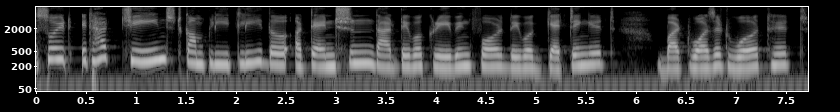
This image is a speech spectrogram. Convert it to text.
So it, it had changed completely the attention that they were craving for. They were getting it but was it worth it?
